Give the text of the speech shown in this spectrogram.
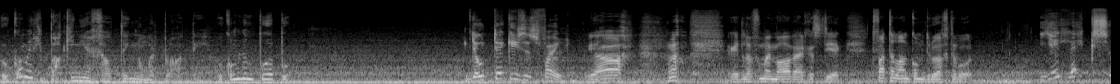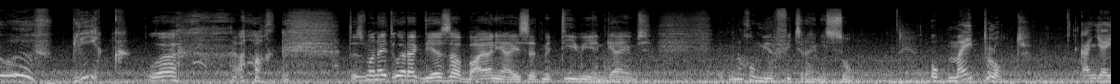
hoekom het die bakkie nie 'n Gauteng nommerplaat nie? Hoekom Limpopo? Jou tekkies is vuil. Ja. ek het hulle vir my ma weggesteek. Dit vat te lank om droog te word. Jy lyk so bleek. O, ag. Dis maar net oor ek deesdae baie aan die huis sit met TV en games. Ek moet nogal meer fietsry in die son. Op my plot kan jy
